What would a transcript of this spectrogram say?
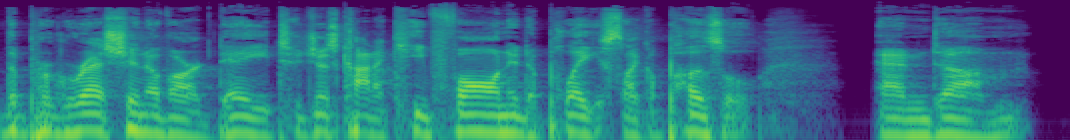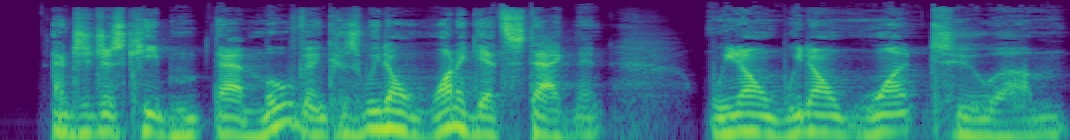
the progression of our day to just kind of keep falling into place like a puzzle and um and to just keep that moving because we don't want to get stagnant. We don't we don't want to um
